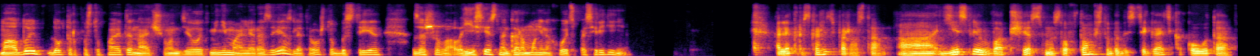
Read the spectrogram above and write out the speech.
Молодой доктор поступает иначе. Он делает минимальный разрез для того, чтобы быстрее зашивало. Естественно, гармония находится посередине. Олег, расскажите, пожалуйста, а есть ли вообще смысл в том, чтобы достигать какого-то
